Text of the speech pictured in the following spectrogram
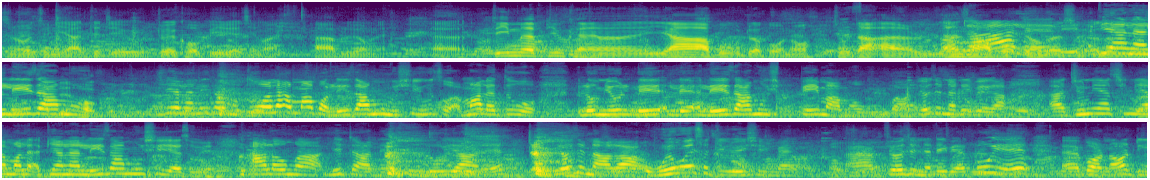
ကျွန်တော်ဂျူနီယာအစ်စ်တွေကိုတွဲခေါ်ပေးတဲ့အချိန်မှာအာဘယ်လိုပြောမလဲအဲတီးမပြုတ်ခံရဖို့အတွက်ဗောနော်ဂျိုဒါလမ်းစာပေါ့ပြောမယ်ဆိုအပြန်အလန်လေးစားမှုဟုတ် ပြန်လည်လေးစားမှုသူကလည်းအမပေါ်လေးစားမှုမရှိဘူးဆိုတော့အမလည်းသူ့ကိုဒီလိုမျိုးလေးလေးစားမှုပေးမှာမဟုတ်ဘူးပါပြောချင်တဲ့အိဗေကအာဂျူနီယာဆီနီယာမှာလည်းအပြန်လည်လေးစားမှုရှိရဆိုရင်အားလုံးကမေတ္တာနဲ့တူလို့ရတယ်ပြောချင်တာကဝင်းဝင်း situation ပဲအာပြောချင်တဲ့အိဗေကကိုယ့်ရဲ့အဲပေါ့နော်ဒီ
